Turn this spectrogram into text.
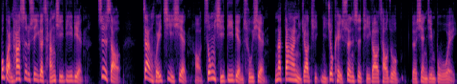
不管它是不是一个长期低点，至少。站回季线，好，中期低点出现，那当然你就要提，你就可以顺势提高操作的现金部位，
